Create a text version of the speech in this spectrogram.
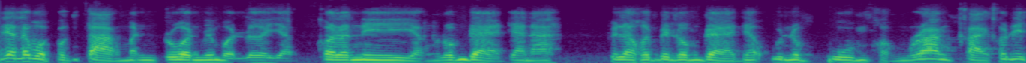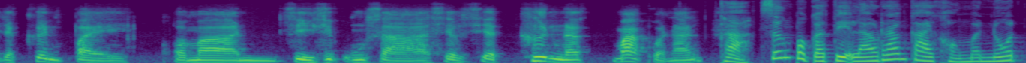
เนี่ยระบบต่างๆ มันรวนไปหมดเลยอย่างกรณีอย่างลมแดดเนี่ยนะเวลาคนเป็นลมแดดเนี่ยอุณหภูมิของร่างกายเขาเนี่ยจะขึ้นไปประมาณ 40 องศาเซลเซียสขึ้นนะมากกว่านั้นค่ะ ซึ่งปกติแล้วร่างกายของมนุษย์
